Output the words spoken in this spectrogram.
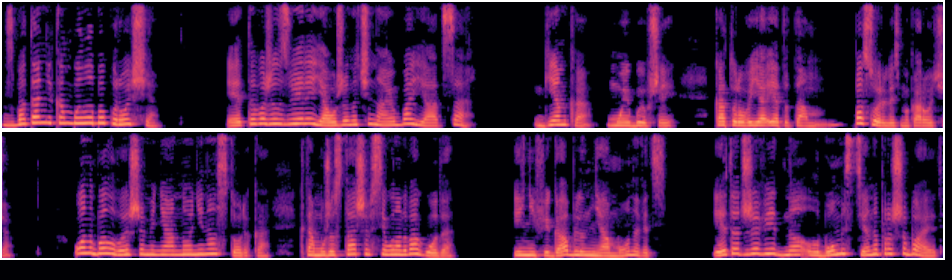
С ботаником было бы проще. Этого же зверя я уже начинаю бояться. Генка, мой бывший, которого я это там поссорились мы, короче. Он был выше меня, но не настолько. К тому же старше всего на два года. И нифига, блин, не ОМОНовец. Этот же, видно, лбом стены прошибает.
